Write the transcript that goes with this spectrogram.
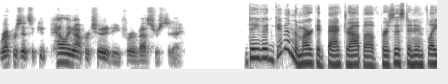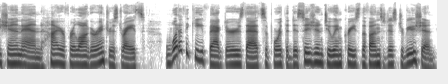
represents a compelling opportunity for investors today. David, given the market backdrop of persistent inflation and higher for longer interest rates, what are the key factors that support the decision to increase the fund's distribution?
